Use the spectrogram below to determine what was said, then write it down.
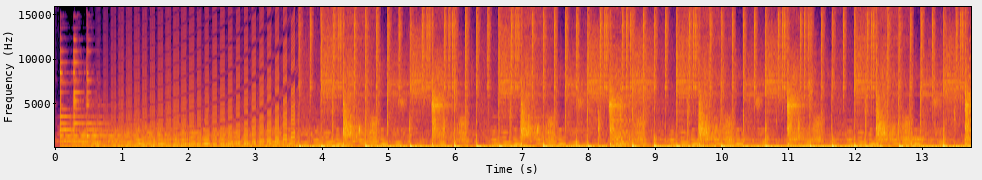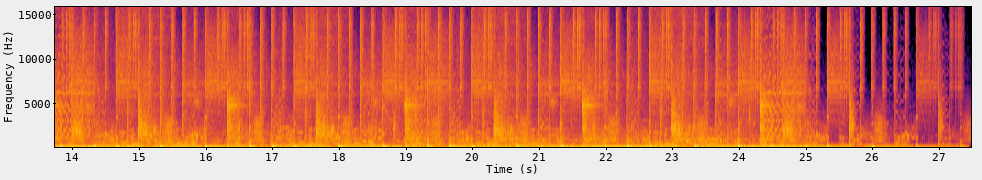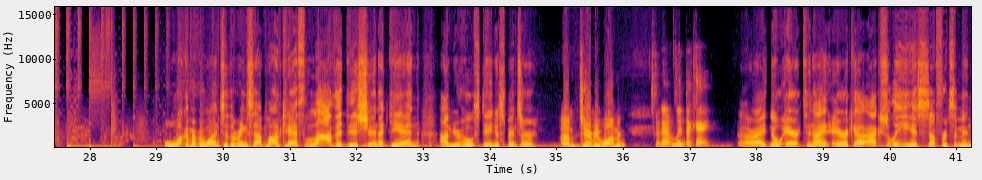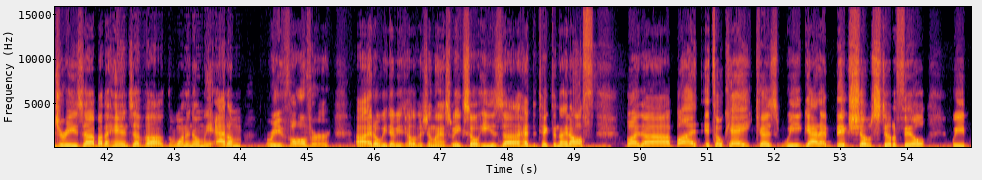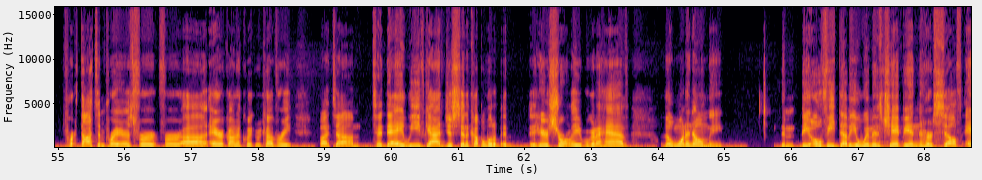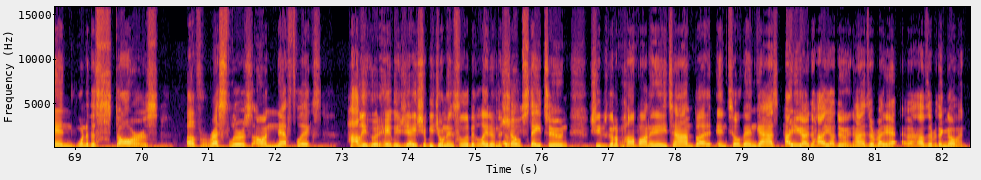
Welcome, everyone, to the Ringside Podcast live edition. Again, I'm your host, Daniel Spencer. I'm Jeremy Wallman. And I'm Linda Kay. All right, no Eric tonight. Eric uh, actually has suffered some injuries uh, by the hands of uh, the one and only Adam Revolver uh, at OVW television last week. So he's uh, had to take the night off. But uh, but it's okay because we got a big show still to fill. We pr- thoughts and prayers for for uh, Eric on a quick recovery. But um, today we've got just in a couple little bit here shortly. We're gonna have the one and only the the OVW Women's Champion herself and one of the stars of wrestlers on Netflix. Hollyhood Haley J should be joining us a little bit later in the show. Stay tuned. She was going to pop on at any time, but until then, guys, how are you guys? How are y'all doing? How's everybody? How's everything going?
